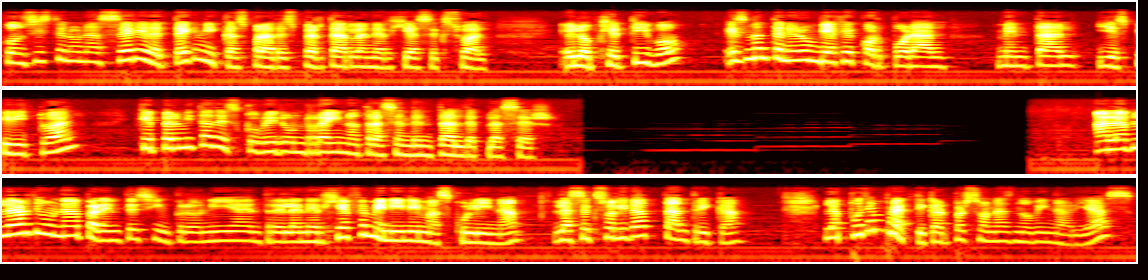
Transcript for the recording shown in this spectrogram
consiste en una serie de técnicas para despertar la energía sexual. El objetivo es mantener un viaje corporal, mental y espiritual que permita descubrir un reino trascendental de placer. Al hablar de una aparente sincronía entre la energía femenina y masculina, la sexualidad tántrica ¿La pueden practicar personas no binarias?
